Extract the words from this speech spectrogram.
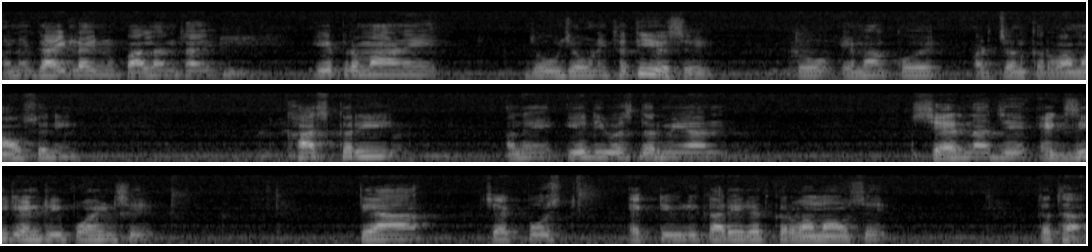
અને ગાઈડલાઇનનું પાલન થાય, એ પ્રમાણે જો ઉજવણી થતી હશે, તો એમાં કોઈ અડચણ કરવામાં આવશે નહીં. ખાસ કરી અને એ દિવસ દરમિયાન શહેરના જે એક્ઝિટ એન્ટ્રી પોઈન્ટ છે, ત્યાં ચેકપોસ્ટ એક્ટિવલી કાર્યરત કરવામાં આવશે તથા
